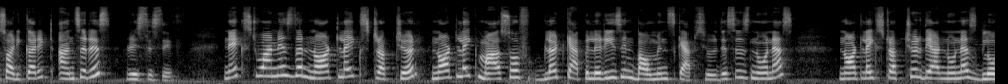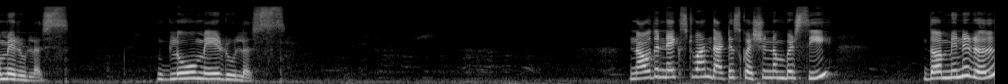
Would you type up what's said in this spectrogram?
sorry, correct answer is recessive. Next one is the knot-like structure, knot-like mass of blood capillaries in Bowman's capsule. This is known as knot-like structure. They are known as glomerulus. Glomerulus. Now the next one that is question number C. The mineral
